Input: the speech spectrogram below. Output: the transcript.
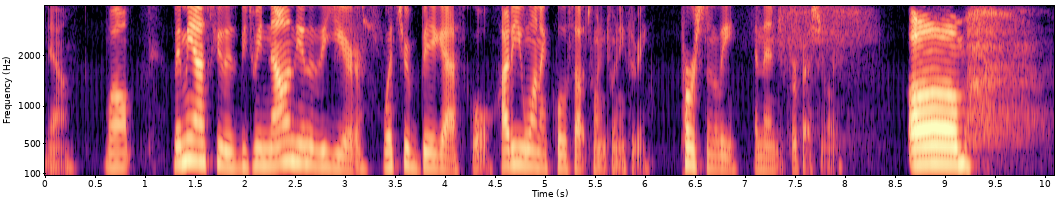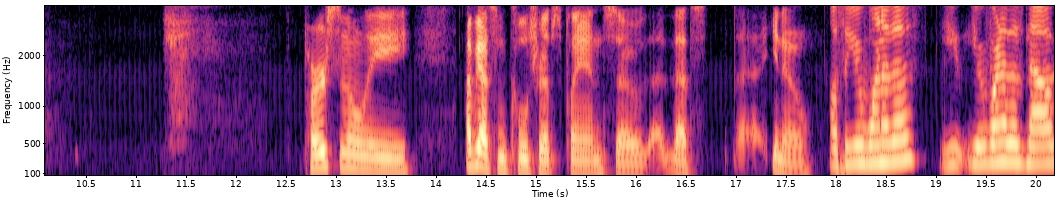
Yeah. Well, let me ask you this: between now and the end of the year, what's your big ass goal? How do you want to close out 2023, personally and then professionally? Um, personally, I've got some cool trips planned, so uh, that's uh, you know. Oh, so you're one of those? You you're one of those now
